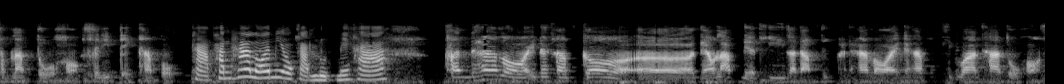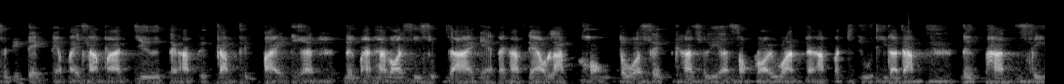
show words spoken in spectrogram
สำหรับตัวของเซนิเด็กครับผมค่ะพันห้าร้อยมีโอกาสหลุดไหมคะ พันห้าร้อยนะครับ ก็แนวรับเนี่ยที่ระดับ1,500นห้าร้อยนะครับ ผมคิดว่าถ้าตัวของเซ็นดิ้งเด็กเนี่ยไม่สามารถยืนนะครับ หรือกลับขึ้นไปเหนือ1,540ได้เนี่ยนะครับ แนวรับของตัวเส้นค่าเฉลี่ย200วันนะครับ มันจะอยู่ที่ระดับ1,480นสี่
